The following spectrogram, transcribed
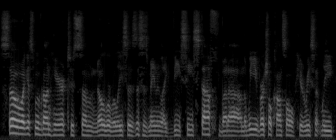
So I guess moving on here to some notable releases. This is mainly like VC stuff, but uh, on the Wii Virtual Console here recently,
